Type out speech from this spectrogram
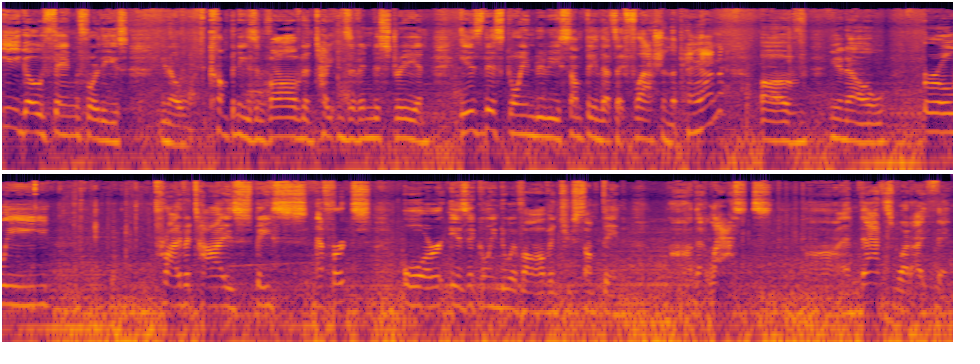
ego thing for these, you know, companies involved and titans of industry? And is this going to be something that's a flash in the pan of, you know, early privatized space efforts, or is it going to evolve into something uh, that lasts? Uh, and that's what I think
